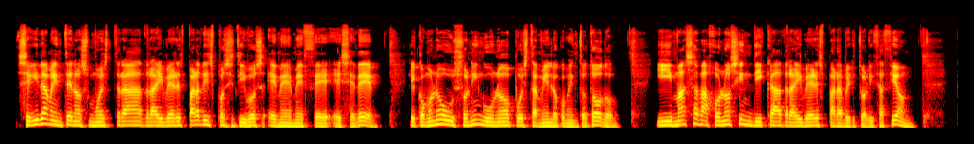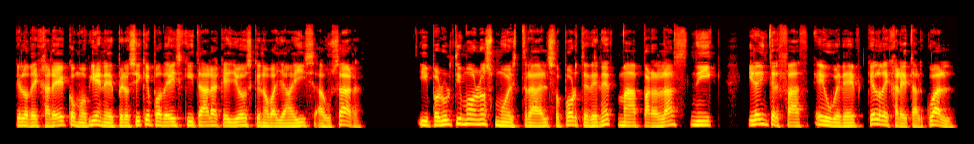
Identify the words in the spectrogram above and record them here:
Seguidamente nos muestra drivers para dispositivos MMC SD, que como no uso ninguno, pues también lo comento todo. Y más abajo nos indica drivers para virtualización, que lo dejaré como viene, pero sí que podéis quitar aquellos que no vayáis a usar. Y por último nos muestra el soporte de NetMap para la SNIC y la interfaz EVDEV que lo dejaré tal cual.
